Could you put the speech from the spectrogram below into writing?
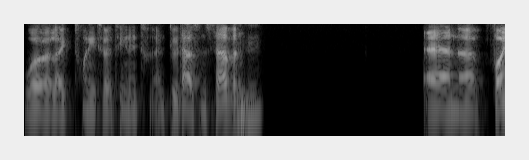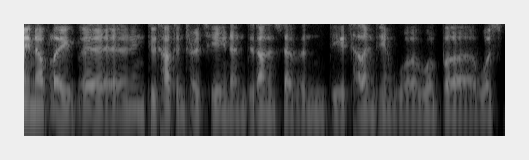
were like 2013 and, t- and 2007. Mhm. And uh, funny enough, like uh, in 2013 and 2007, the Italian team were, were uh, was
